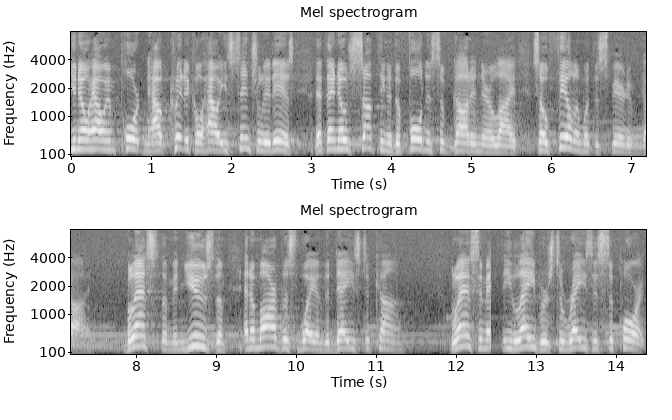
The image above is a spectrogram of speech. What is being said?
You know how important, how critical, how essential it is that they know something of the fullness of God in their life. So fill them with the Spirit of God. Bless them and use them in a marvelous way in the days to come. Bless him as he labors to raise his support.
